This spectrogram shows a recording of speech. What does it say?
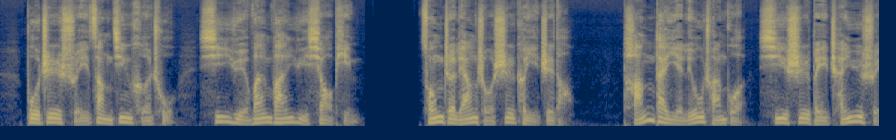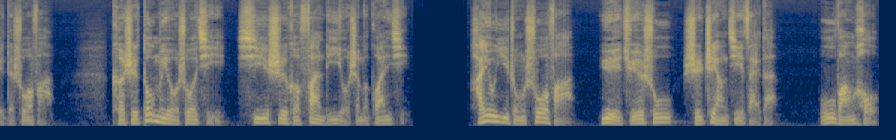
“不知水葬今何处，西月弯弯欲笑贫”。从这两首诗可以知道，唐代也流传过西施被沉于水的说法，可是都没有说起西施和范蠡有什么关系。还有一种说法，《越绝书》是这样记载的：吴王后，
